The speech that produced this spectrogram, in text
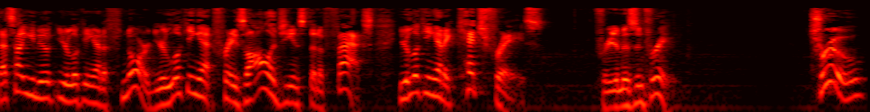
That's how you you're looking at a FNORD. You're looking at phraseology instead of facts. You're looking at a catchphrase. Freedom isn't free. True,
